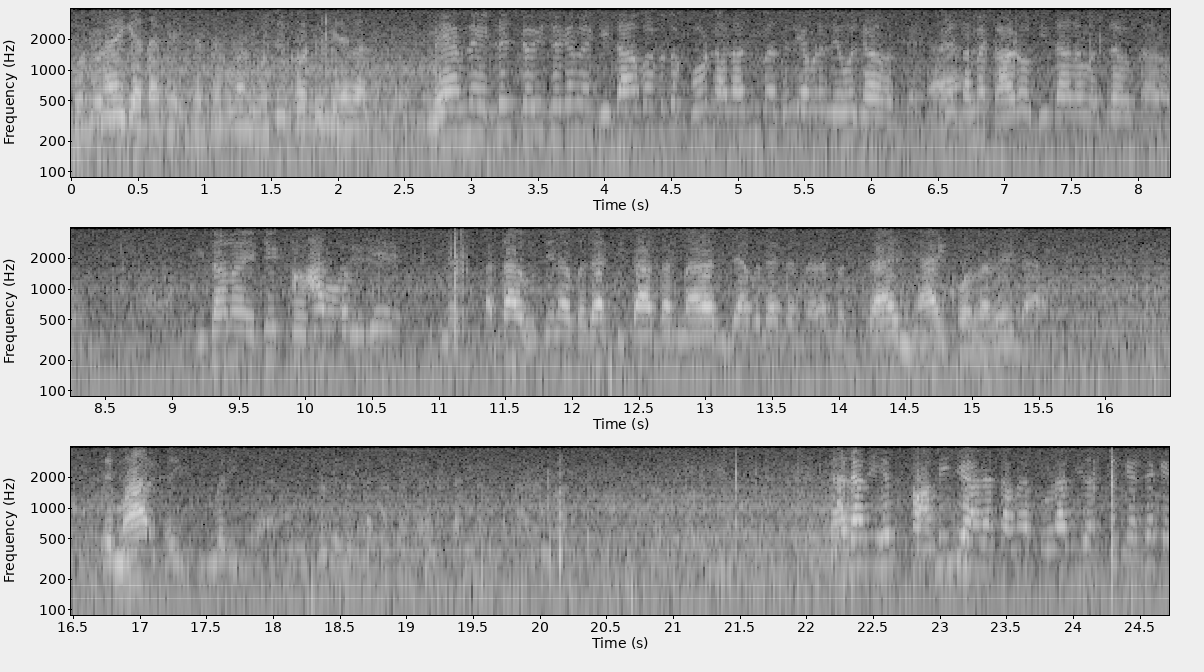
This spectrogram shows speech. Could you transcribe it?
ખોટું નહીં કેતા કઈ. ભગવાન ઓછું ખોટું કહેવા મેં એમને એટલે જ કહ્યું છે કે ગીતા પર બધો ખોટ દાદાજી પાસેથી આપણે લેવો જાણો છે. તમે કાઢો ગીતાના મતલબ કાઢો ગીતાના એક એક અત્યાર સુધીના બધા ટીકા કરનારા બીજા બધા કરનારા બધા ન્યાય ખોલાવેલા. તે માર થઈ મરી ગયા. દાદાજી એક સ્વામીજી આવ્યા હતા થોડા દિવસ કે છે કે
